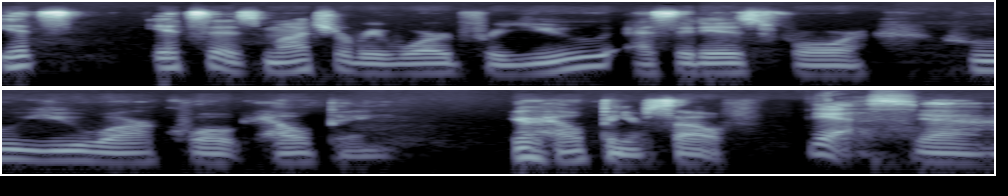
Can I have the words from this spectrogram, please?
it's it's as much a reward for you as it is for who you are quote helping you're helping yourself Yes, yeah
